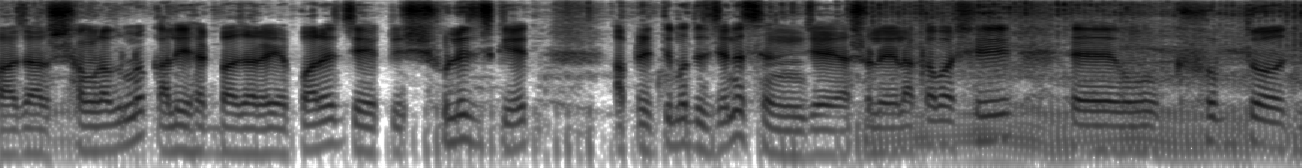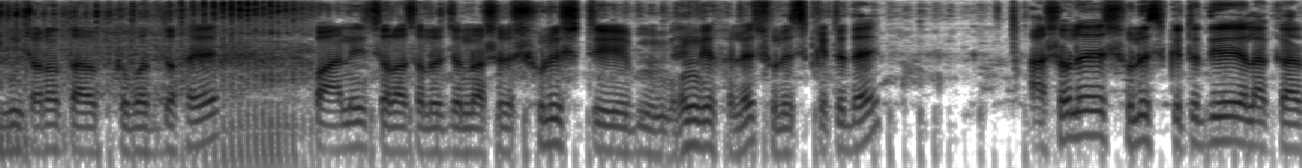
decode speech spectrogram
বাজার সংলগ্ন। কালীহাট বাজারের এরপরে যে একটি সুলিজ গেট, আপনি ইতিমধ্যে জেনেছেন যে আসলে এলাকাবাসী ক্ষুব্ধ জনতা ঐক্যবদ্ধ হয়ে পানি চলাচলের জন্য আসলে সুলিশটি ভেঙে ফেলে সুলিশ কেটে দেয়। আসলে সুলিশ কেটে দিয়ে এলাকার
